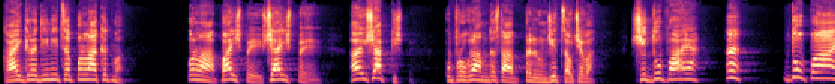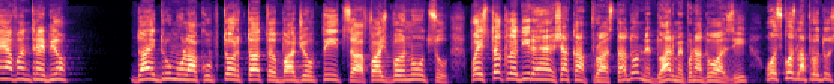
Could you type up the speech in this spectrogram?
Că ai grădiniță până la cât, mă? Până la 14, 16, ai 17 Cu program de ăsta prelungit sau ceva Și după aia? Ha? După aia vă întreb eu Dai drumul la cuptor, tată, bagi o pizza, faci bănuțul. Păi stă clădirea aia așa ca proasta, domne, doarme până a doua zi, o scos la produs.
